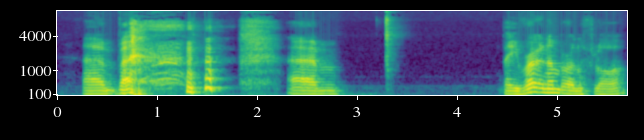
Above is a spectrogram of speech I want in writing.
but. Um, but he wrote a number on the floor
